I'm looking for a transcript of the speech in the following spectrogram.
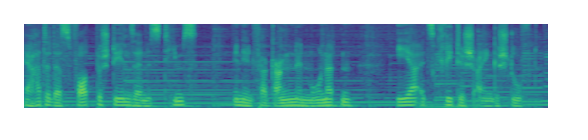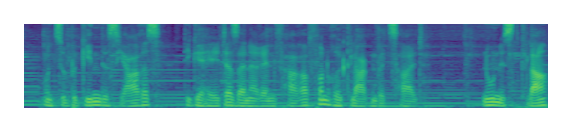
Er hatte das Fortbestehen seines Teams in den vergangenen Monaten eher als kritisch eingestuft und zu Beginn des Jahres die Gehälter seiner Rennfahrer von Rücklagen bezahlt. Nun ist klar,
